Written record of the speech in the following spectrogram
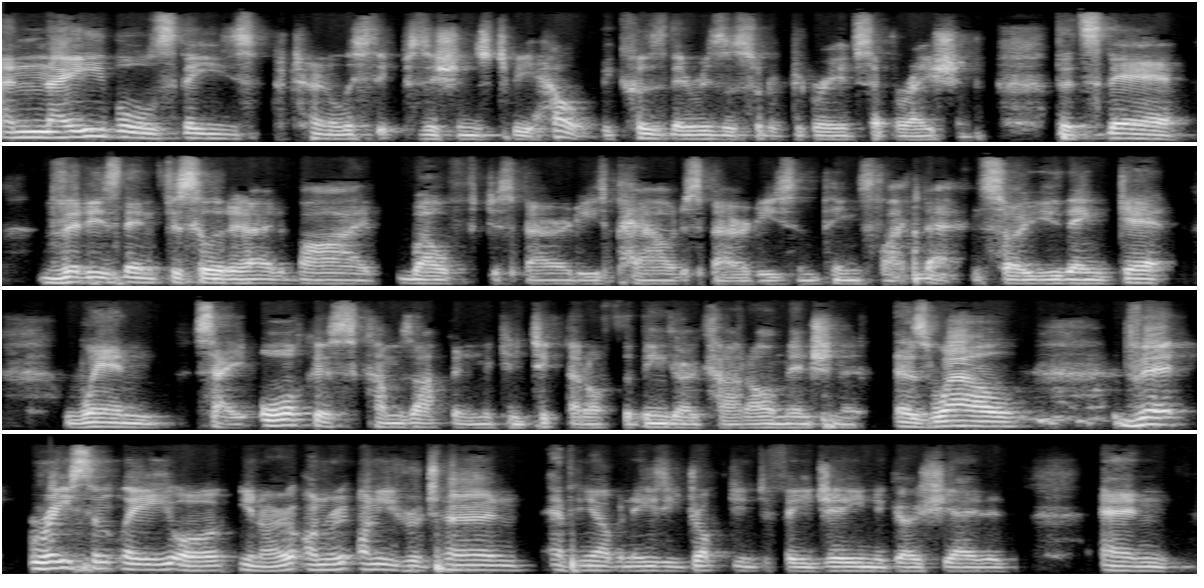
enables these paternalistic positions to be held because there is a sort of degree of separation that's there that is then facilitated by wealth disparities, power disparities, and things like that. And so you then get when, say, AUKUS comes up, and we can tick that off the bingo card, I'll mention it as well, that recently, or, you know, on, on his return, Anthony Albanese dropped into Fiji, negotiated, and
